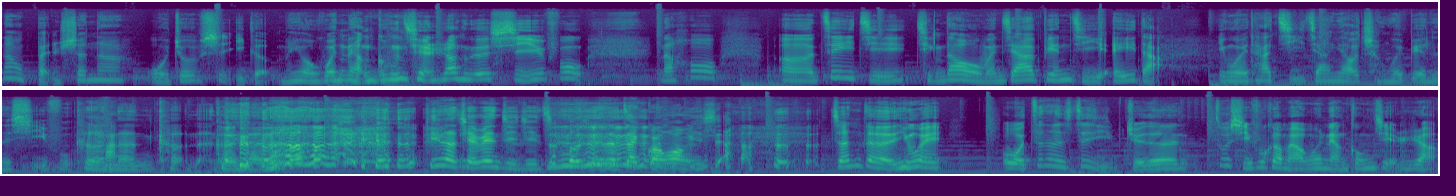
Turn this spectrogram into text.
那本身呢，我就是一个没有温良恭俭让的媳妇。然后，呃，这一集请到我们家编辑 Ada，因为她即将要成为别人的媳妇，可能可能可能 听了前面几集之后，觉得再观望一下。真的，因为我真的自己觉得做媳妇干嘛要温良恭俭让？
